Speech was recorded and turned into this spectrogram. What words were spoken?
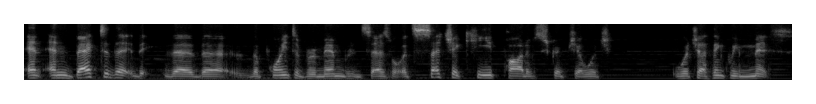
And and back to the the the the, the point of remembrance as well. It's such a key part of Scripture, which which I think we miss,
